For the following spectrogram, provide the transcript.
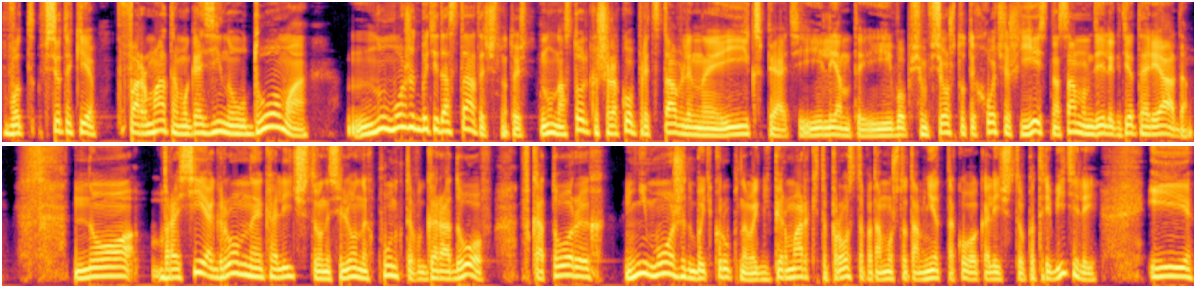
вот все-таки формата магазина у дома – ну, может быть и достаточно. То есть, ну, настолько широко представлены и X5, и ленты, и, в общем, все, что ты хочешь, есть на самом деле где-то рядом. Но в России огромное количество населенных пунктов, городов, в которых не может быть крупного гипермаркета просто потому, что там нет такого количества потребителей. И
